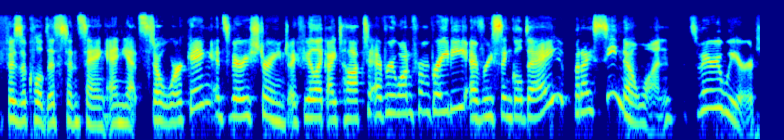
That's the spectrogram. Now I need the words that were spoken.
physical distancing and yet still working. It's very strange. I feel like I talk to everyone from Brady every single day, but I see no one. It's very weird.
